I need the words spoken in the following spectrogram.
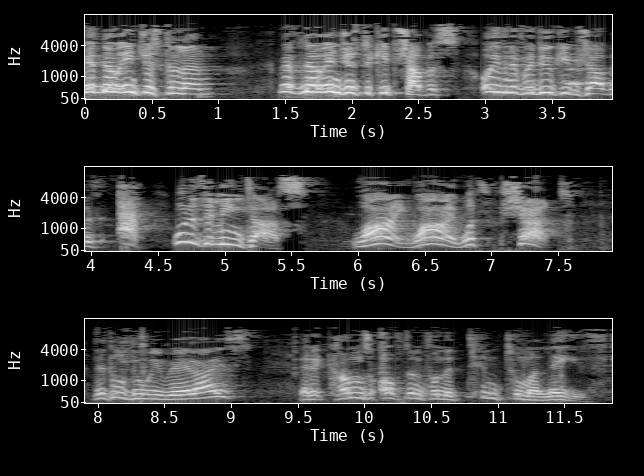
We have no interest to learn. We have no interest to keep Shabbos. Or even if we do keep Shabbos, ah, what does it mean to us? Why? Why? What's pshat? Little do we realize that it comes often from the timtum alev,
